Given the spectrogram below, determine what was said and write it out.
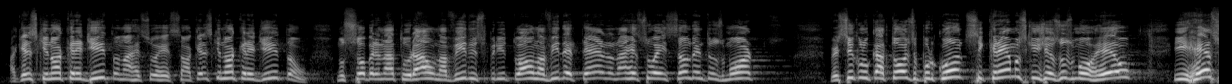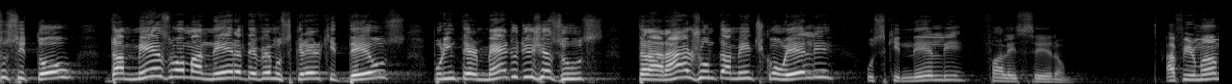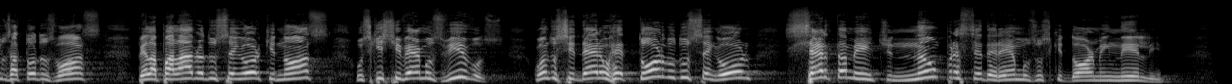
Aqueles que não acreditam na ressurreição, aqueles que não acreditam no sobrenatural, na vida espiritual, na vida eterna, na ressurreição dentre os mortos. Versículo 14: Porquanto, se cremos que Jesus morreu e ressuscitou, da mesma maneira, devemos crer que Deus, por intermédio de Jesus, trará juntamente com ele os que nele faleceram. Afirmamos a todos vós, pela palavra do Senhor, que nós, os que estivermos vivos, quando se der o retorno do Senhor, certamente não precederemos os que dormem nele.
